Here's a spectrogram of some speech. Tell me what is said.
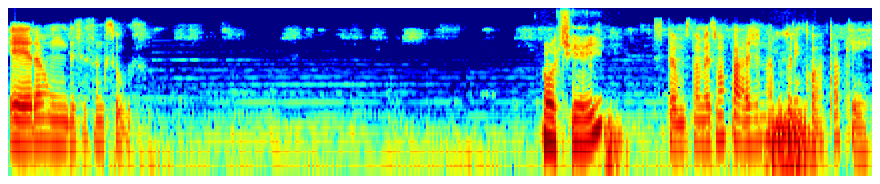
era um desses sanguessugas. Ok. Estamos na mesma página por enquanto, ok.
